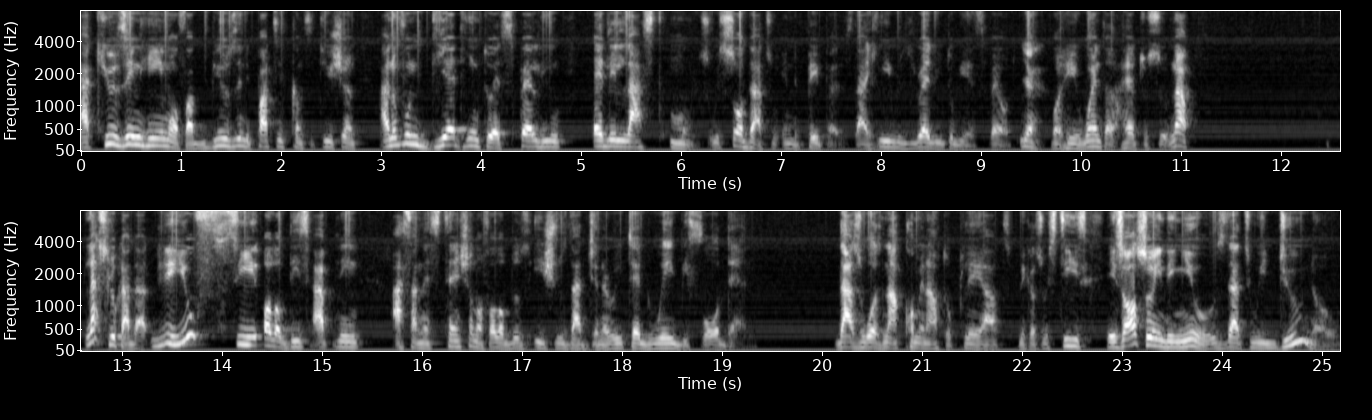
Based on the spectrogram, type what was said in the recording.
accusing him of abusing the party's constitution and even dared him to expel him early last month. We saw that in the papers that he was ready to be expelled. Yeah. But he went ahead to sue. Now, let's look at that. Do you see all of this happening as an extension of all of those issues that generated way before then? That's what's now coming out to play out because we still it's also in the news that we do know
